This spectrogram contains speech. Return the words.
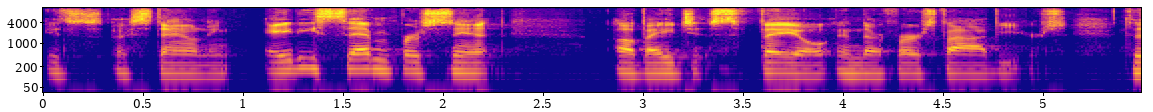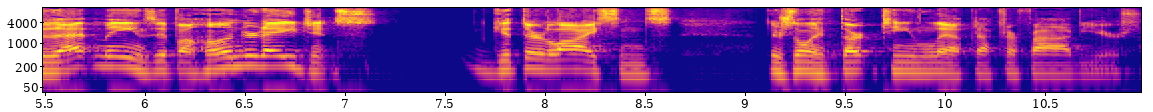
is astounding. Eighty seven percent of agents fail in their first five years. So that means if hundred agents get their license, there's only thirteen left after five years.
